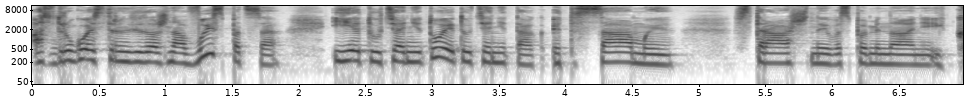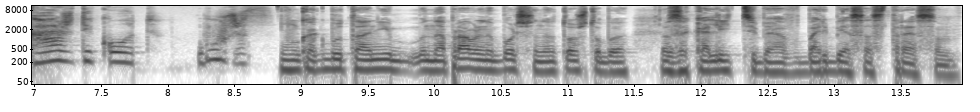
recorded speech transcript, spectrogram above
а с другой стороны ты должна выспаться, и это у тебя не то, и это у тебя не так. Это самые страшные воспоминания. И каждый год ужас. Ну, как будто они направлены больше на то, чтобы закалить тебя в борьбе со стрессом.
